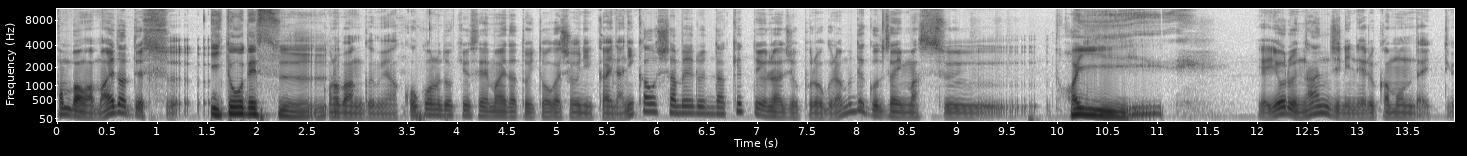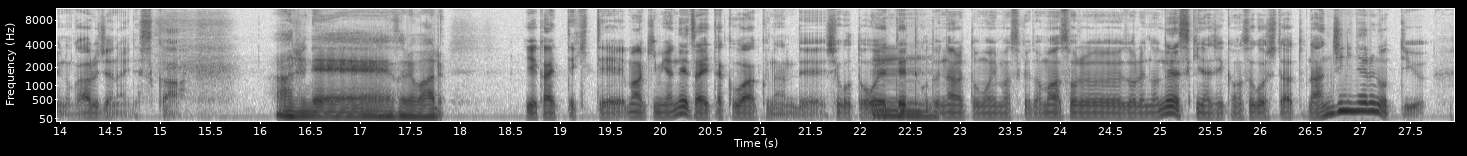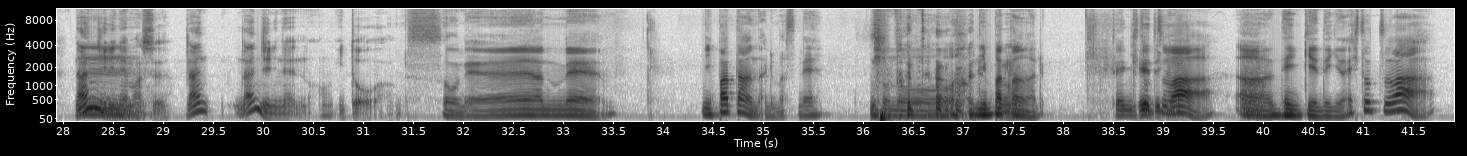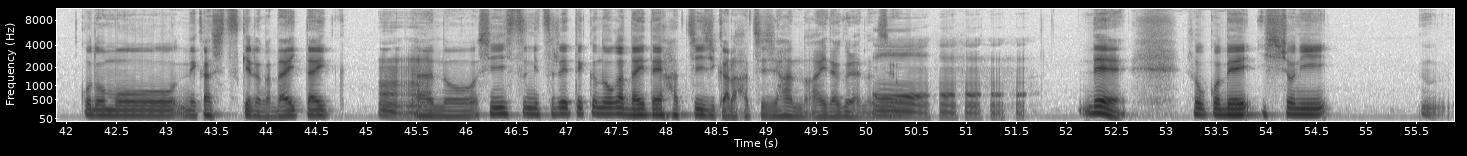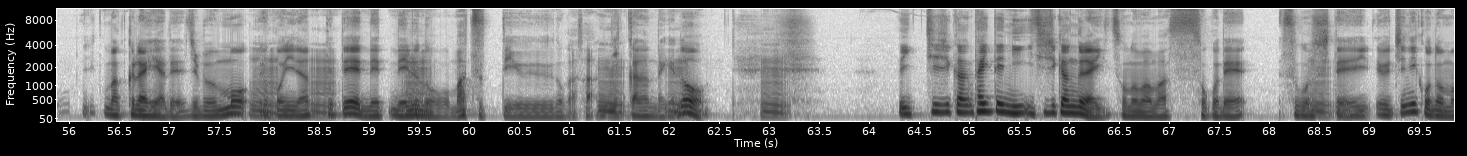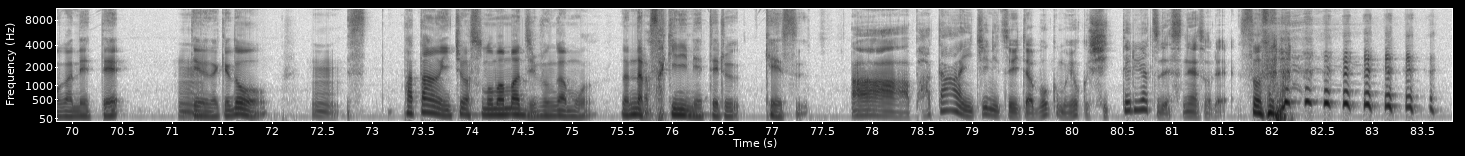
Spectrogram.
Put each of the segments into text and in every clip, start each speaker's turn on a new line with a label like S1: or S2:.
S1: こんばんは前田です。
S2: 伊藤です。
S1: この番組は高校の同級生前田と伊藤が週に1回何かをしゃべるだけというラジオプログラムでございます。い
S2: はい。
S1: や夜何時に寝るか問題っていうのがあるじゃないですか。
S2: あるね。それはある。
S1: 家帰ってきてまあ君はね在宅ワークなんで仕事を終えてってことになると思いますけどまあそれぞれのね好きな時間を過ごした後何時に寝るのっていう。何時に寝ます？何何時に寝るの？伊藤は。
S2: そうね。あのね2パターンありますね。その2パターン。ある。一つ
S1: 典型的な。
S2: は、あー典型的な。一つは子供を寝かしつけるのが大体、
S1: うんうん。
S2: あの寝室に連れてくのが大体8時から8時半の間ぐらいなんですよ。でそこで一緒にうん真っ暗い部屋で自分も横になってて、寝寝るのを待つっていうのがさ、
S1: うん。
S2: 日課なんだけど、
S1: うん。
S2: で1時間大抵に1時間ぐらいそのままそこで過ごしているうちに子供が寝てっていうんだけど、
S1: うん。
S2: パターン1はそのまま自分がもうなんなら先に寝てるケース。
S1: ああパターン1については僕もよく知ってるやつですねそれ。
S2: そう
